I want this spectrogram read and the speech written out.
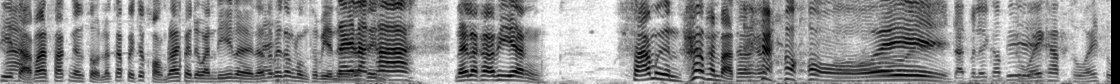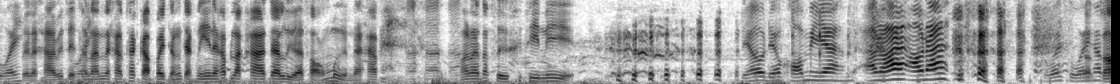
พี่อ่าสามารถฟักเงินสดแล้วก็เป็นเจ้าของได้ภายในวันนี้เลย แล้วไม่ต้องลงทะเบียนในใดๆราทั้งสิ้นคาในราคาเพียง 35,000บาทเท่านั้นครับ โอ้โหยจัดไปเลยครับพี่สวยครับสวยสวย เป็นราคาพิเศษเท่านั้นนะครับ ถ้ากลับไปหลังจากนี้นะครับ ราคาจะเหลือ20,000นะครับ เพราะฉะนั้นต้องซื้อที่นี่ เดี๋ยวเดี๋ยวขอเมีย เอานะ เอานะ สวยสวยครับก็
